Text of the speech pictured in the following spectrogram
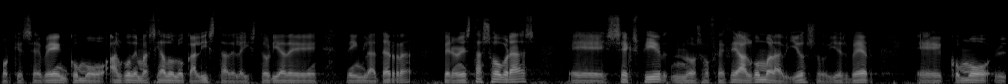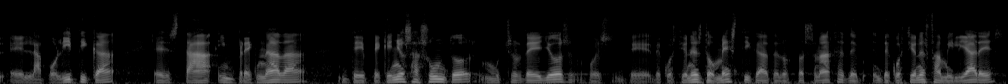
porque se ven como algo demasiado localista de la historia de, Inglaterra, pero en estas obras eh, Shakespeare nos ofrece algo maravilloso y es ver eh, cómo la política está impregnada de pequeños asuntos, muchos de ellos pues, de, cuestiones domésticas de los personajes, de, cuestiones familiares,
